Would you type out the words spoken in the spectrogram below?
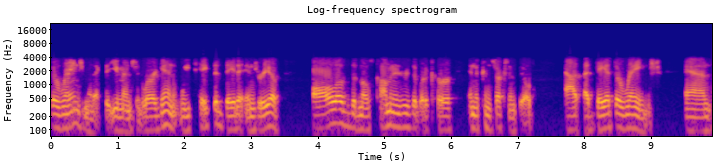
The range medic that you mentioned, where again, we take the data injury of all of the most common injuries that would occur in the construction field at a day at the range and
